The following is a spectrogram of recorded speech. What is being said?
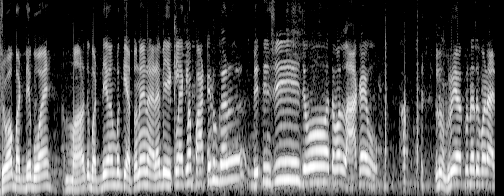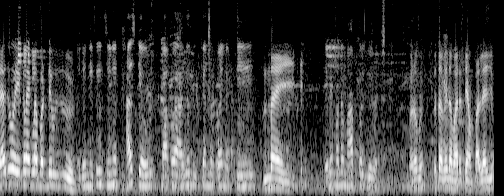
જો બર્થડે બોય મારો તો બર્થડે એમ પણ કહેતો ને. અરે બે એકલા એકલા પાર્ટી નું કર. નીતિનસિંહ જો તમારે લાગે એવું લુગડું આખું નતું પણ આર્યા જો એકલા એકલા બર્થડે ઉજવું એટલે નીતિનસિંહને ખાસ કેવું કે આપણે આજે દુકાનનું કોઈ નક્કી નહીં. એટલે મને માફ કરજો. બરોબર? તો તમે તમારે ત્યાં ભલે લેજો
